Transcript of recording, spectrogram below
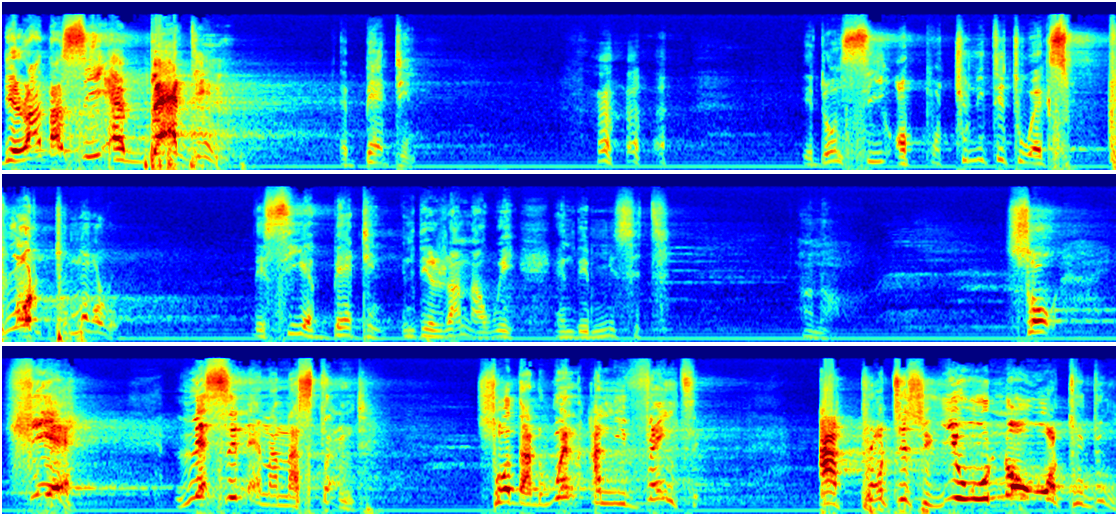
They rather see a burden. A burden. they don't see opportunity to explode tomorrow. They see a burden and they run away and they miss it. So, here, listen and understand. So that when an event approaches you, you will know what to do.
